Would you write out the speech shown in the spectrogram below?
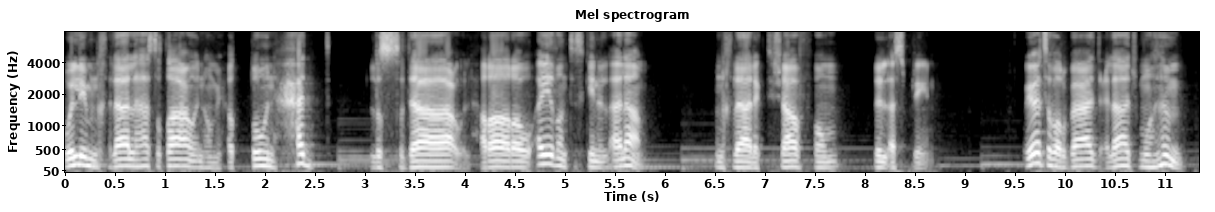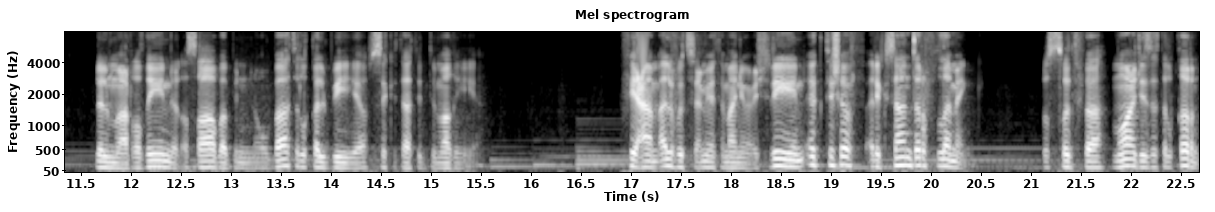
واللي من خلالها استطاعوا أنهم يحطون حد للصداع والحرارة وأيضا تسكين الآلام من خلال اكتشافهم للأسبرين. ويعتبر بعد علاج مهم للمعرضين للإصابة بالنوبات القلبية والسكتات الدماغية. في عام 1928 اكتشف ألكسندر فليمنج بالصدفة معجزة القرن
